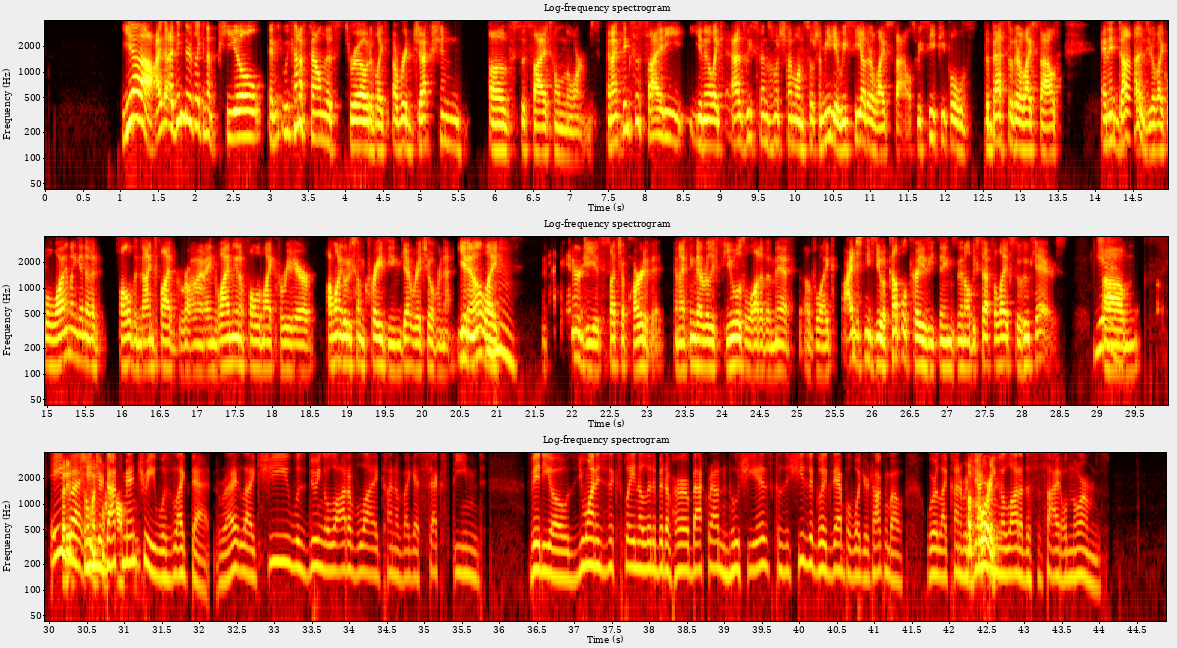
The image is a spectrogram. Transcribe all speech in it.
Yeah, I, I think there's like an appeal, and we kind of found this throughout of like a rejection of societal norms. And I think society, you know, like as we spend so much time on social media, we see other lifestyles. We see people's the best of their lifestyles. And it does. You're like, well, why am I going to follow the nine to five grind? Why am I going to follow my career? I want to go do something crazy and get rich overnight. You know, like mm energy is such a part of it. And I think that really fuels a lot of the myth of like, I just need to do a couple crazy things, then I'll be set for life. So who cares? Yeah. Um, Ava so in your documentary was like that, right? Like she was doing a lot of like kind of I guess sex themed videos. You want to just explain a little bit of her background and who she is because she's a good example of what you're talking about. We're like kind of rejecting of a lot of the societal norms.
